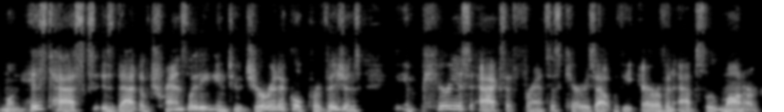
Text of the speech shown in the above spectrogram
Among his tasks is that of translating into juridical provisions the imperious acts that Francis carries out with the air of an absolute monarch.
